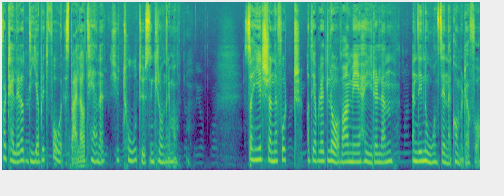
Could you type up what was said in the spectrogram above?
forteller at de har blitt forespeila å tjene 22 000 kroner i måneden. Sahir skjønner fort at de har blitt lova en mye høyere lønn enn de noensinne kommer til å få.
